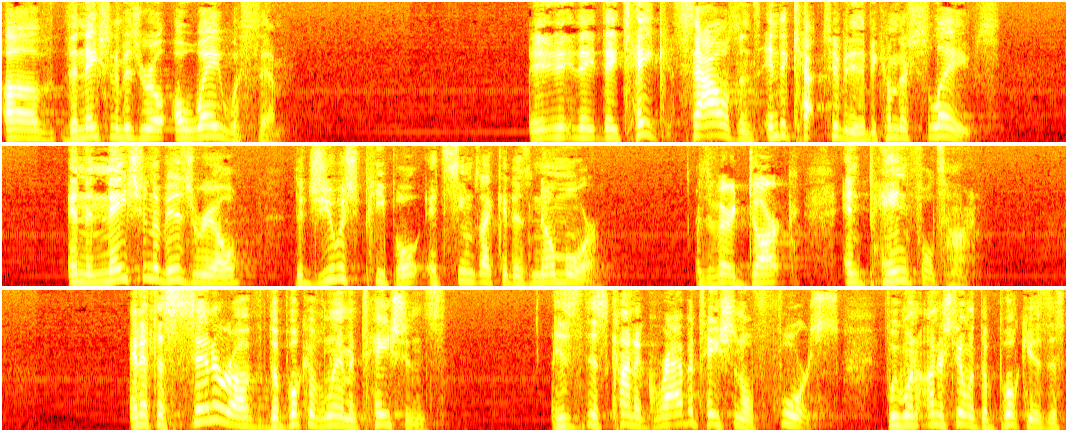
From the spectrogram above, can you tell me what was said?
of the nation of Israel away with them. They, they, they, take thousands into captivity, they become their slaves. And the nation of Israel, the Jewish people, it seems like it is no more. It's a very dark and painful time. And at the center of the book of Lamentations is this kind of gravitational force. If we want to understand what the book is, this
